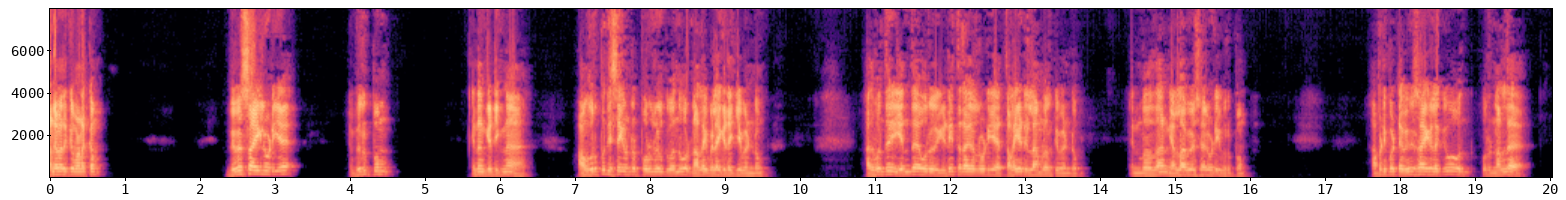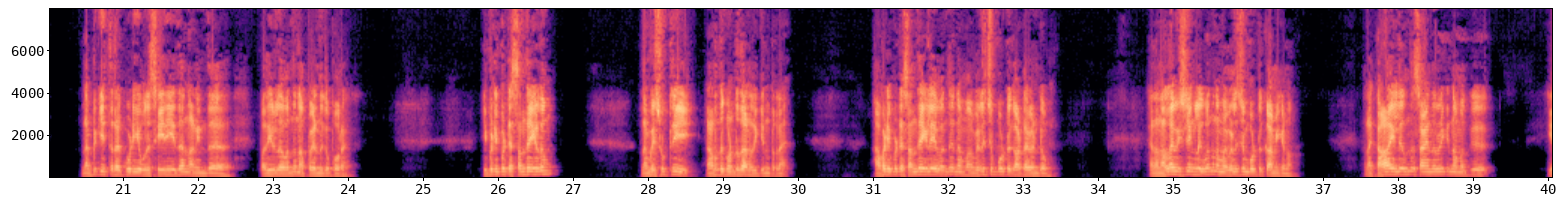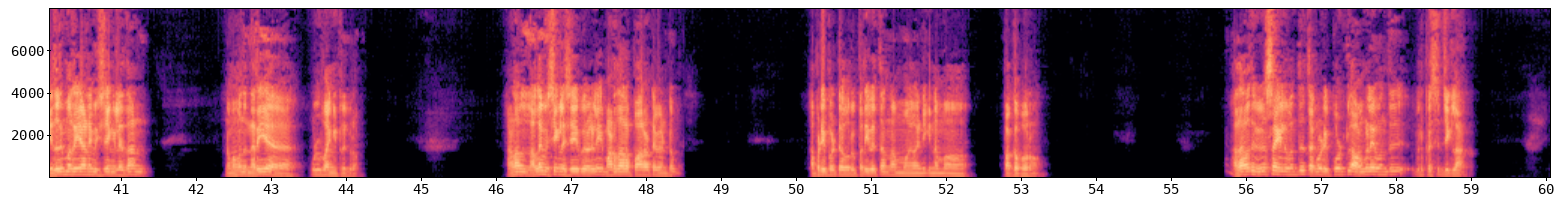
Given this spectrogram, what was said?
அனைவருக்கும் வணக்கம். விவசாயிகளுடைய விருப்பம் என்னன்னு கேட்டிங்கன்னா அவங்க உற்பத்தி செய்கின்ற பொருள்களுக்கு வந்து ஒரு நல்ல விலை கிடைக்க வேண்டும். அது வந்து எந்த ஒரு இடைத்தரகர்களுடைய தலையீடு இல்லாமல் இருக்க வேண்டும் என்பதுதான் எல்லா விவசாயிகளுடைய விருப்பம். அப்படிப்பட்ட விவசாயிகளுக்கு ஒரு- ஒரு நல்ல நம்பிக்கை தரக்கூடிய ஒரு செய்தியை தான் நான் இந்த பதிவில் வந்து நான் பகிர்ந்துக்க போகிறேன் இப்படிப்பட்ட சந்தைகளும் நம்மை சுற்றி நடந்து கொண்டு தான் இருக்கின்றன. அப்படிப்பட்ட சந்தைகளை வந்து நம்ம வெளிச்சம் போட்டு காட்ட வேண்டும். ஏன்னா நல்ல விஷயங்களுக்கு வந்து நம்ம வெளிச்சம் போட்டு காமிக்கணும். ஏன்னா காலையிலேருந்து சாயந்தரம் வரைக்கும் நமக்கு எதிர்மறையான விஷயங்களை தான் நம்ம வந்து நிறைய உள்வாங்கிட்டு இருக்கிறோம். ஆனால் நல்ல விஷயங்களை செய்பவர்களை மனதார பாராட்ட வேண்டும். அப்படிப்பட்ட ஒரு பதிவை தான் நம்ம இன்னைக்கு நம்ம பார்க்க போகிறோம் அதாவது விவசாயிகள் வந்து தங்களுடைய பொருட்களை அவங்களே வந்து விற்பனை செஞ்சுக்கலாம்.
